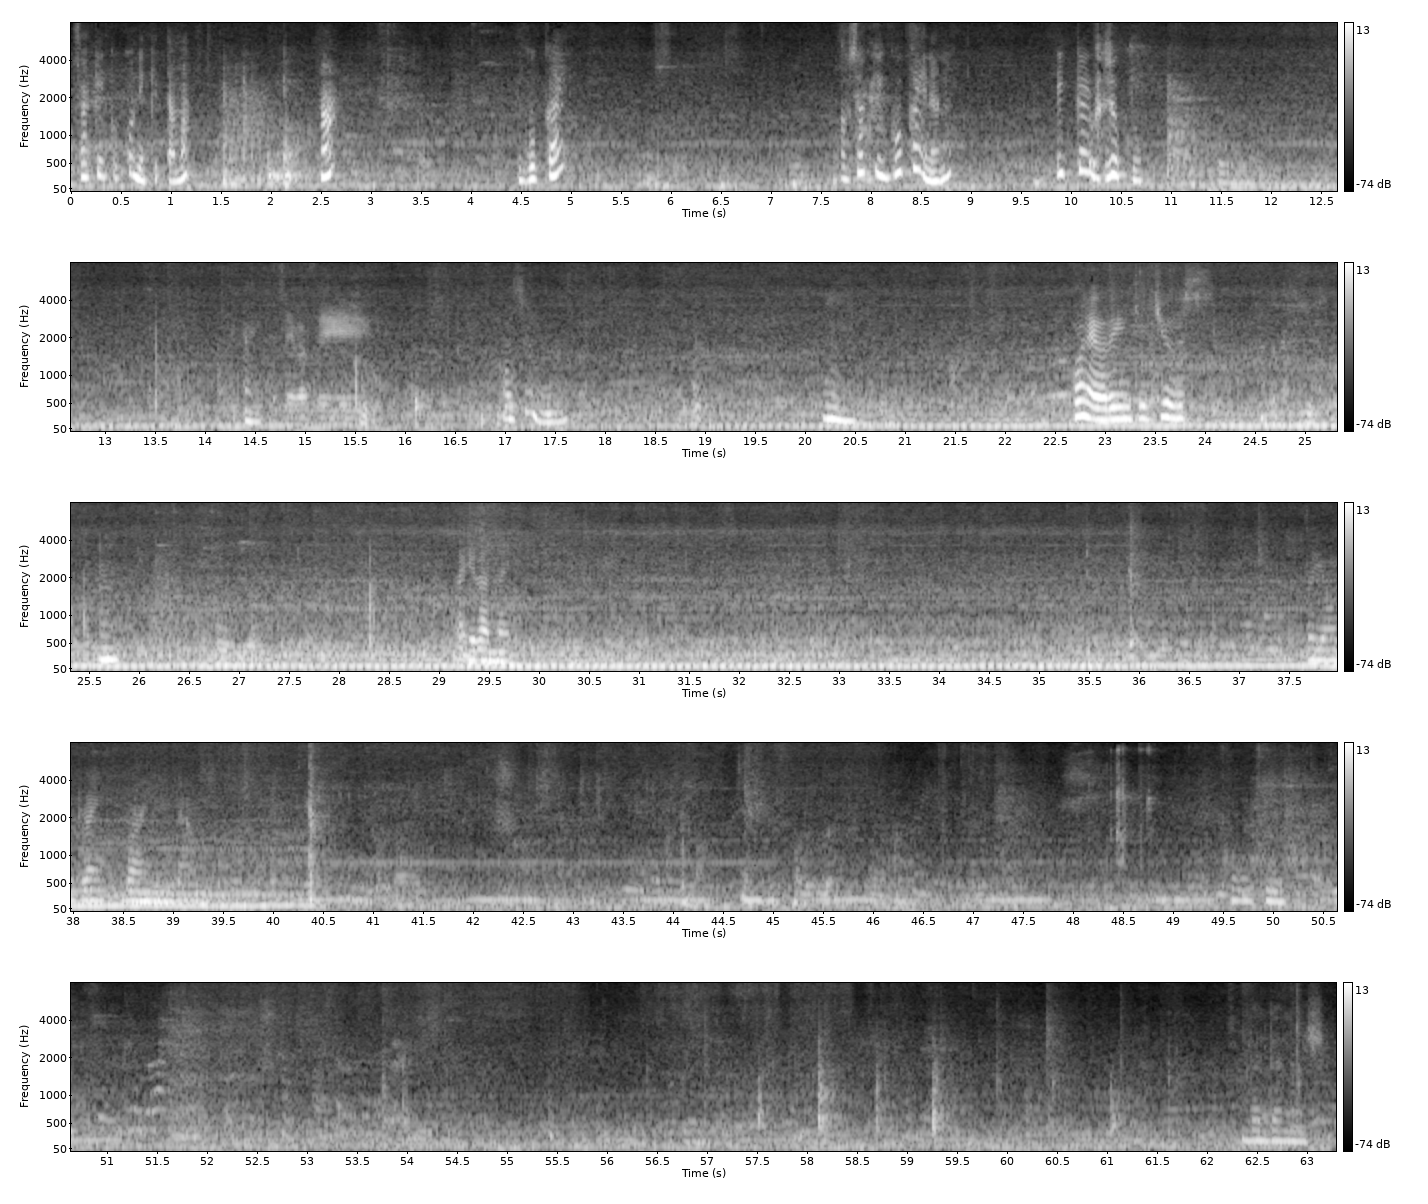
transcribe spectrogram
Sakit kuku ni kita mah. Ha? Gukai? Oh, sakit gukai nan. Ikai wasuku. Ai. Terima kasih. Asu nan. Hmm. Kuah orange juice. Hmm. Ayo lah naik. rank binding down. Ganda na siya.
